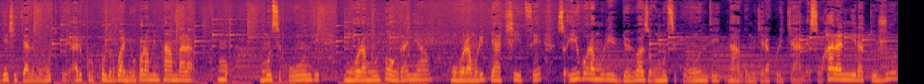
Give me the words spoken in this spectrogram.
byinshi cyane mu mutwe ariko urukundo rwanyu ruhoramo intambara umunsi ku wundi muhora mu ntonganya muhora muri byacitse so iyo uhora muri ibyo bibazo umunsi ku wundi ntabwo mugera kure cyane. So haranira tujuru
